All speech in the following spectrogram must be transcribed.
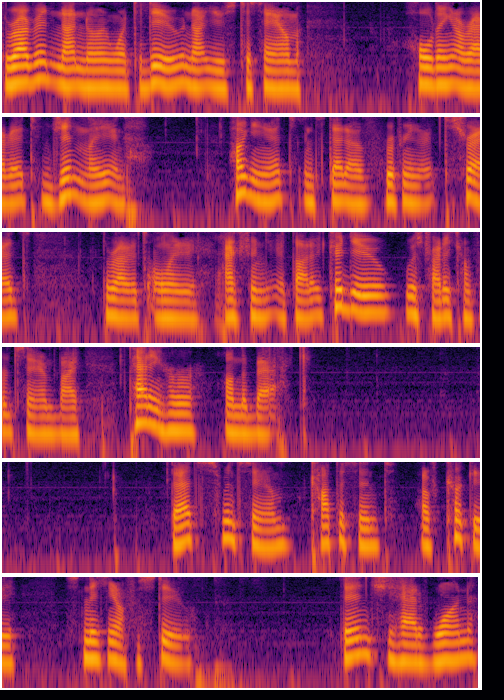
The rabbit, not knowing what to do, not used to Sam holding a rabbit gently and hugging it instead of ripping it to shreds, the rabbit's only action it thought it could do was try to comfort Sam by patting her on the back. That's when Sam caught the scent of Cookie sneaking off a Stu. Then she had one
